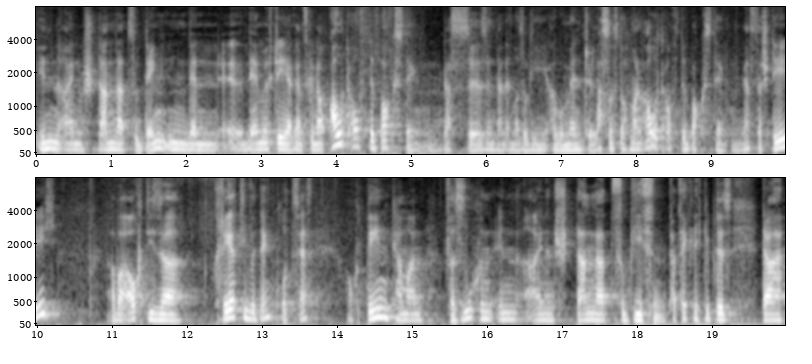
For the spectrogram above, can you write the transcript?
in einem Standard zu denken, denn äh, der möchte ja ganz genau out of the box denken. Das äh, sind dann immer so die Argumente. Lass uns doch mal out of the box denken. Das verstehe ich. Aber auch dieser kreative Denkprozess, auch den kann man versuchen in einen Standard zu gießen. Tatsächlich gibt es da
